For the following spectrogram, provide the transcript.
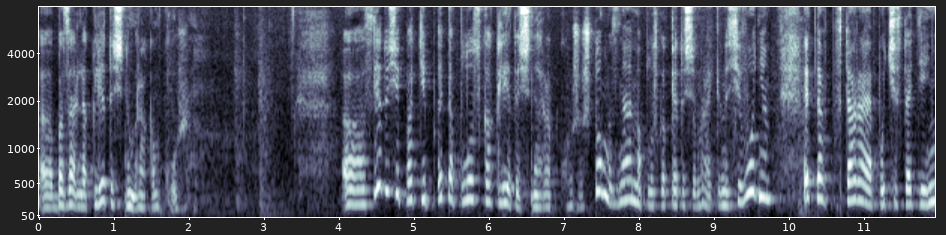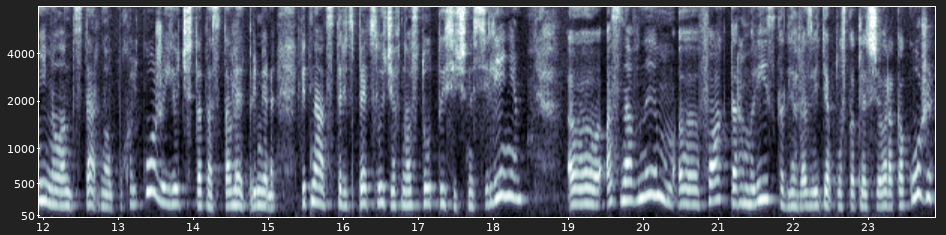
э, базально-клеточным раком кожи. Э, следующий подтип – это плоскоклеточный рак кожи. Что мы знаем о плоскоклеточном раке на сегодня? Это вторая по частоте немеланоцитарная опухоль кожи. Ее частота составляет примерно 15-35 случаев на 100 тысяч населения. Э, основным э, фактором риска для развития плоскоклеточного рака кожи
